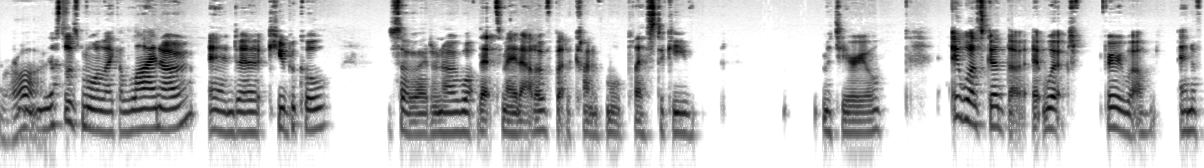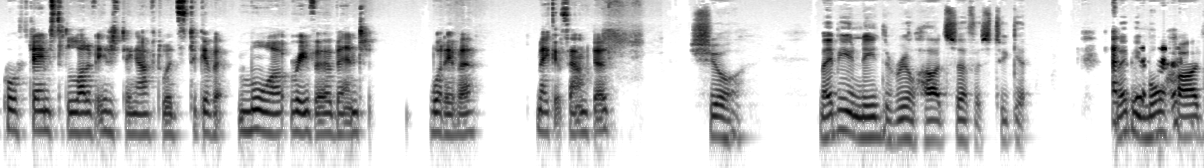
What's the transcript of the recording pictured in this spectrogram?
Right. This was more like a lino and a cubicle. So I don't know what that's made out of, but a kind of more plasticky material. It was good though. It worked very well. And of course, James did a lot of editing afterwards to give it more reverb and whatever, make it sound good. Sure. Maybe you need the real hard surface to get. Maybe more hard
